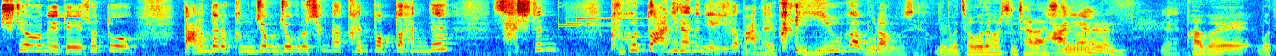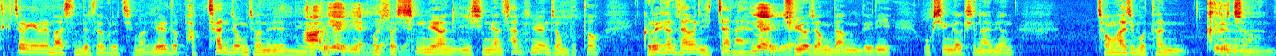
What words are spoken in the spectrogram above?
출연에 대해서 또 나름대로 긍정적으로 생각할 법도 한데 사실은 그것도 아니라는 얘기가 많아요. 그 이유가 뭐라고 보세요? 근데 뭐 저보다 훨씬 잘 아시지만은 예. 과거에 뭐 특정인을 말씀드려서 그렇지만 예를 들어 박찬종 전 의원님 아, 예, 예, 벌써 예, 예. 10년, 20년, 30년 전부터 그런 현상은 있잖아요. 예, 예. 주요 정당들이 옥신각신하면 정하지 못한 그렇죠. 음,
